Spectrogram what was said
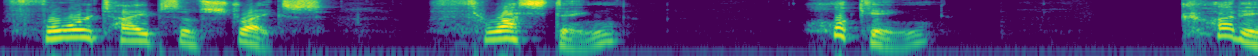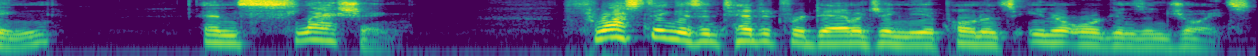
four types of strikes thrusting, hooking, cutting, and slashing. Thrusting is intended for damaging the opponent's inner organs and joints.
